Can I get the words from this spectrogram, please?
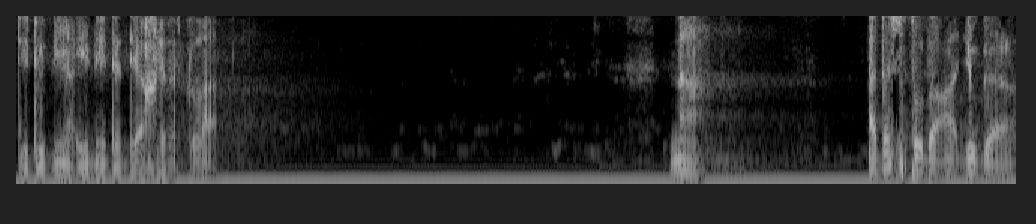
di dunia ini dan di akhirat kelak. Nah, ada satu doa juga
